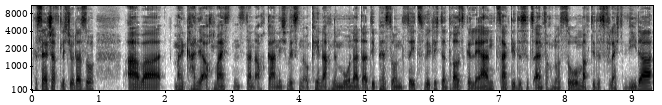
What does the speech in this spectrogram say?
gesellschaftlich oder so. Aber man kann ja auch meistens dann auch gar nicht wissen, okay, nach einem Monat hat die Person jetzt wirklich daraus gelernt, sagt die das jetzt einfach nur so, macht die das vielleicht wieder.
